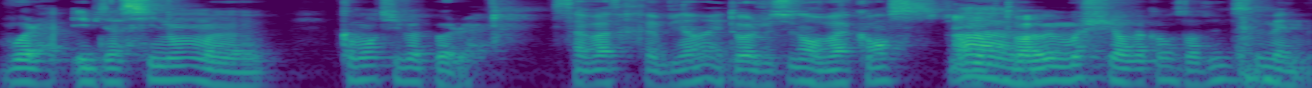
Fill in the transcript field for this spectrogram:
Voilà, et bien sinon, euh, comment tu vas Paul? Ça va très bien. Et toi, je suis en vacances, Ah, ouais, moi je suis en vacances dans une semaine,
